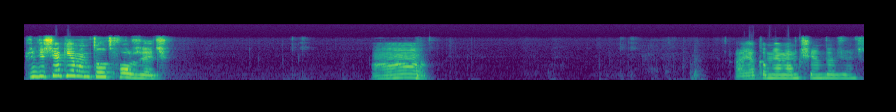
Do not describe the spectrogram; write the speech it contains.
Przecież jak ja mam to otworzyć? A. A jaką ja mam księgę wziąć?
